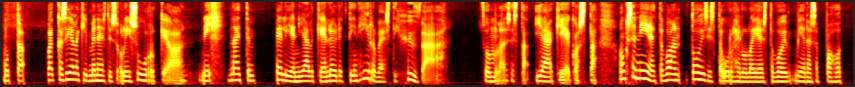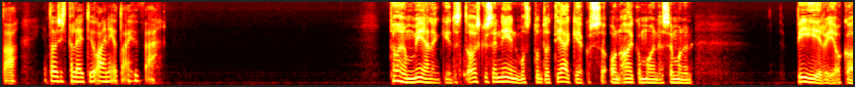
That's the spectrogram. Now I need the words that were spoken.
Mutta vaikka sielläkin menestys oli surkeaa, niin näiden pelien jälkeen löydettiin hirveästi hyvää suomalaisesta jääkiekosta. Onko se niin, että vain toisista urheilulajeista voi mielensä pahoittaa ja toisista löytyy aina jotain hyvää? Toi on mielenkiintoista. Olisiko se niin, musta tuntuu, että jääkiekossa on aikamoinen semmoinen piiri, joka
